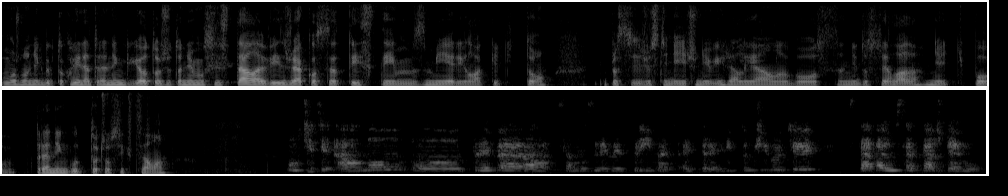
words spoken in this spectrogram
možno niekto, kto chodí na tréningy, o to, že to nemusí stále výjsť, že ako sa ty s tým zmierila, keď to proste, že ste niečo nevyhrali alebo sa nedosiahla hneď po tréningu to, čo si chcela. Určite áno, treba samozrejme príjmať aj prehry v tom živote, stávajú sa každému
